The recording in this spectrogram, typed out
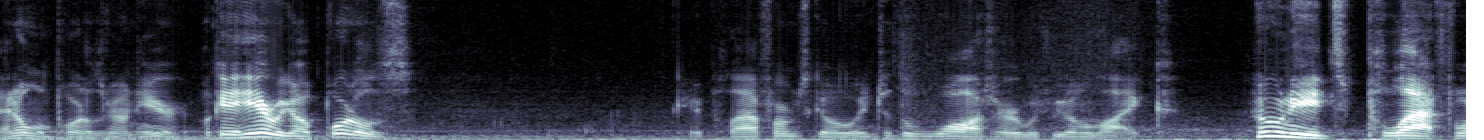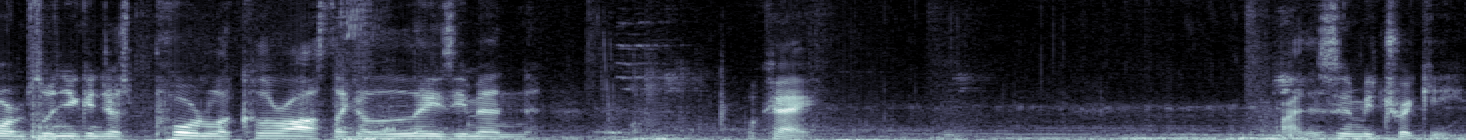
I don't want portals around here. Okay, here we go. Portals. Okay, platforms go into the water, which we don't like. Who needs platforms when you can just portal across like a lazy man? Okay. Alright, this is gonna be tricky.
